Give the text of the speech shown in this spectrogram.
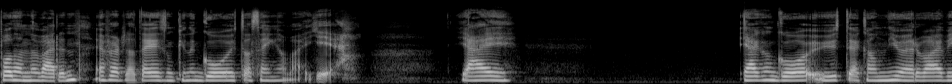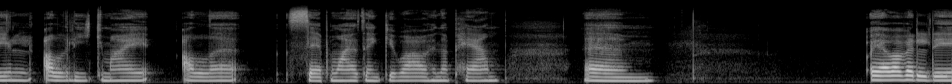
på denne verden. Jeg følte at jeg liksom kunne gå ut av senga og bare Yeah! Jeg jeg kan gå ut, jeg kan gjøre hva jeg vil. Alle liker meg. Alle ser på meg og tenker 'wow, hun er pen'. Em, og jeg var veldig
